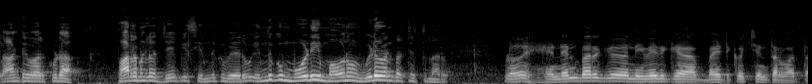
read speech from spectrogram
లాంటి వారు కూడా పార్లమెంట్లో జేపీసీ ఎందుకు వేరు? ఎందుకు మోడీ మౌనం వీడవని ప్రశ్నిస్తున్నారు? ఇప్పుడు హెండెన్బర్గ్ నివేదిక బయటకు వచ్చిన తర్వాత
